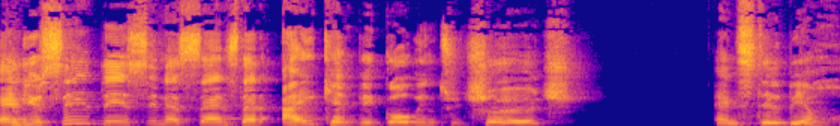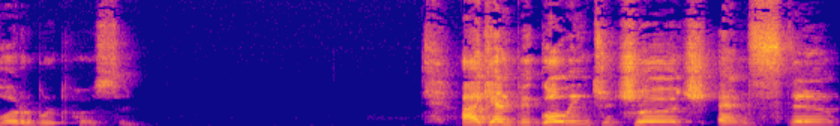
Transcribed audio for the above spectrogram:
And you see this in a sense that I can be going to church and still be a horrible person. I can be going to church and still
